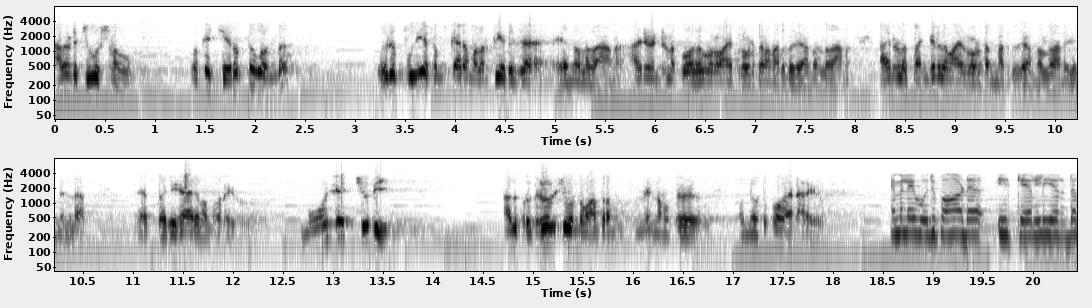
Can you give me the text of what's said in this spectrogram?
അവരുടെ ചൂഷണവും ഒക്കെ ചെറുത്തുകൊണ്ട് ഒരു പുതിയ സംസ്കാരം വളർത്തിയെടുക്കുക എന്നുള്ളതാണ്. അതിനുവേണ്ടിയുള്ള ബോധപൂർവമായ പ്രവർത്തനം നടത്തുക എന്നുള്ളതാണ്. അതിനുള്ള സംഘടിതമായ പ്രവർത്തനം നടത്തുക എന്നുള്ളതാണ് ഇതിനെല്ലാം പരിഹാരം എന്ന് പറയുന്നത്. മൂല്യച്യുതി അത് പ്രതിരോധിച്ചുകൊണ്ട് മാത്രം നമുക്ക് മുന്നോട്ട് പോകാനാകും എം എൽ എ ഒരുപാട് ഈ കേരളീയരുടെ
